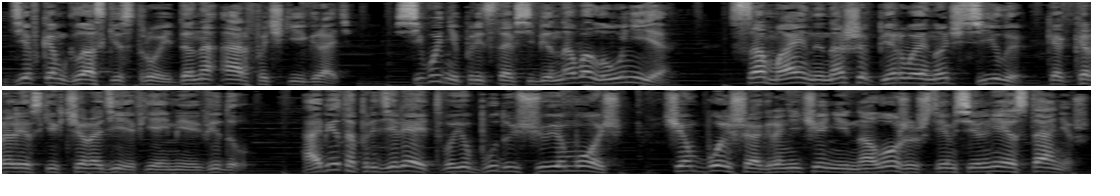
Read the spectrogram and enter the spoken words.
девкам глазки строить, да на арфочке играть. Сегодня, представь себе, новолуние. Самайн и наша первая ночь силы, как королевских чародеев я имею в виду. Обед определяет твою будущую мощь. Чем больше ограничений наложишь, тем сильнее станешь.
